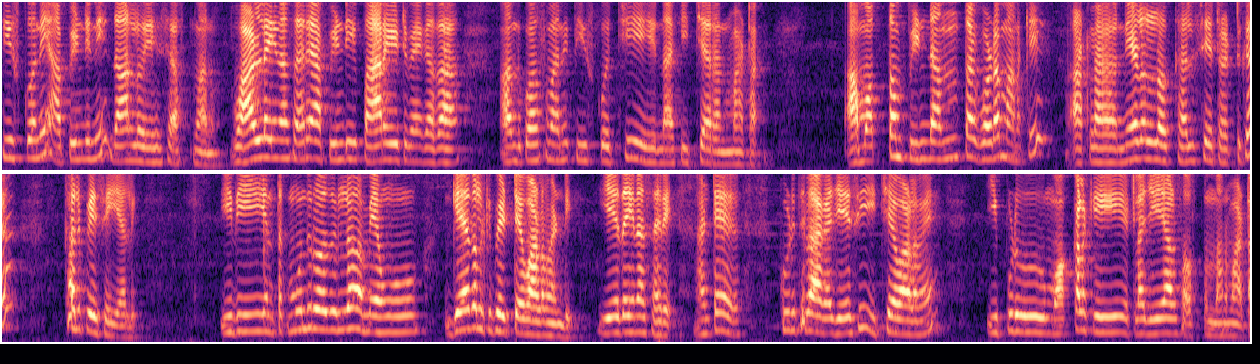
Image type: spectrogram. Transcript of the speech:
తీసుకొని ఆ పిండిని దానిలో వేసేస్తున్నాను. వాళ్ళైనా సరే ఆ పిండి పారేయటమే కదా అందుకోసమని తీసుకొచ్చి నాకు ఇచ్చారనమాట ఆ మొత్తం పిండి అంతా కూడా మనకి అట్లా నీళ్ళల్లో కలిసేటట్టుగా కలిపేసేయాలి. ఇది ఇంతకుముందు రోజుల్లో మేము గేదెలకి పెట్టేవాళ్ళమండి ఏదైనా సరే. అంటే కుడితిలాగా చేసి ఇచ్చేవాళ్ళమే. ఇప్పుడు మొక్కలకి ఇట్లా చేయాల్సి వస్తుందన్నమాట.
